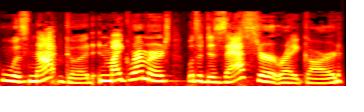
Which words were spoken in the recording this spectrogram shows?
who was not good, and Mike Remmers was a disaster at right guard,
